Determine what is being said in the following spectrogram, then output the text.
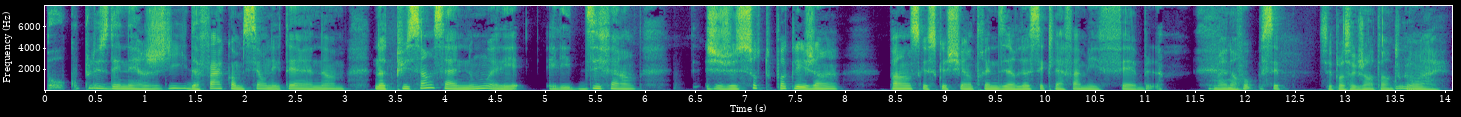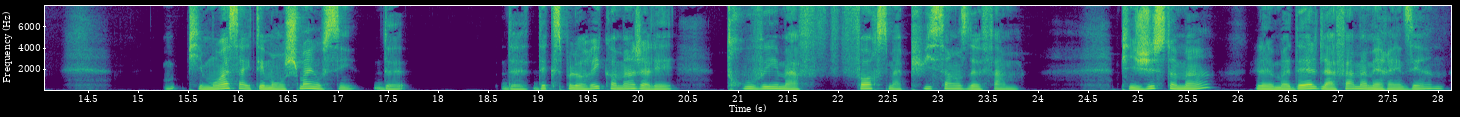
beaucoup plus d'énergie de faire comme si on était un homme. Notre puissance à nous, elle est, elle est différente. Je veux surtout pas que les gens pensent que ce que je suis en train de dire là, c'est que la femme est faible. Mais non, c'est pas ça que j'entends en tout cas. Ouais. Puis moi, ça a été mon chemin aussi, de de- d'explorer comment j'allais trouver ma force, ma puissance de femme. Puis justement, le modèle de la femme amérindienne,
